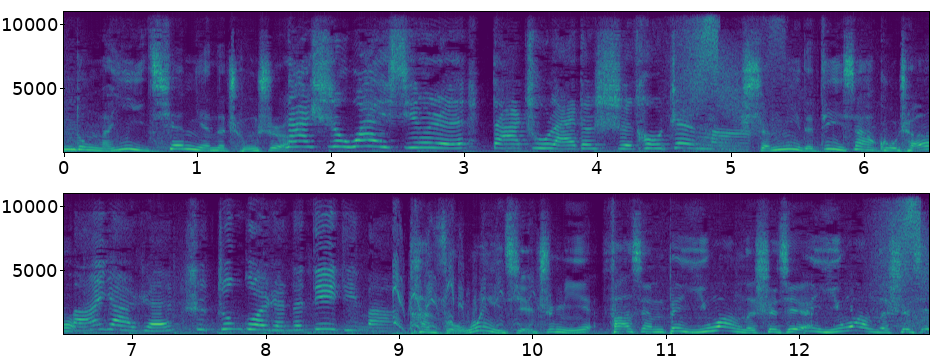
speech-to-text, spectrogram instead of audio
惊动了一千年的城市。那是外星人搭出来的石头镇吗？神秘的地下古城。玛雅人是中国人的弟弟吗？探索未解之谜，发现被遗忘的世界。被遗忘的世界，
